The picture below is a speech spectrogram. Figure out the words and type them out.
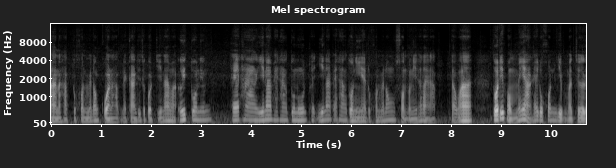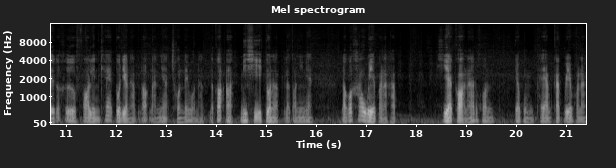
มากๆนะครับ ทุกคนไม่ต้องกลัวนะครับ ในการที่จะกดยีน่ามา เอ้ยตัวนี้ พ้ทางยีน่าแพ้ทางตัวนู้นยีน่าแพ้ทางตัวนี้ทุกคนไม่ต้องสนตรงนี้เท่าไหร่ครับแต่ว่าตัวที่ผมไม่อยากให้ทุกคนหยิบมาเจอเลยก็คือฟอร์เรนแค่ตัวเดียวนะครับ นอกนั้นเนี่ยชนได้หมดนะครับ แล้วก็อะมีฉีอีกตัวนะครับ แล้วตอนนี้เนี่ยเราก็เข้าเวฟก่อนนะครับเคลียร์ก่อนนะทุกคนเดี๋ยวผมพยายามกักเวฟเขานะ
